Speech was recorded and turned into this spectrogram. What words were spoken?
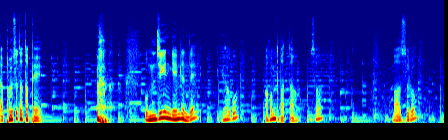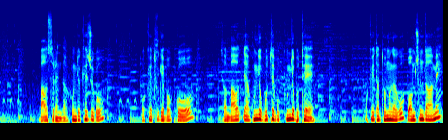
야 벌써 답답해. 움직이는 게 힘든데? 이렇게 하고? 아 컴퓨터 맞다. 그래서 마우스로 마우스 랜다. 공격해주고. 오케이 두 개 먹고 자 마우 야 공격 못해 못, 공격 못해. 오케이 일단 도망가고 멈춘 다음에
